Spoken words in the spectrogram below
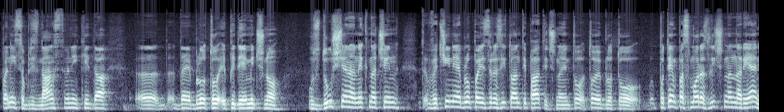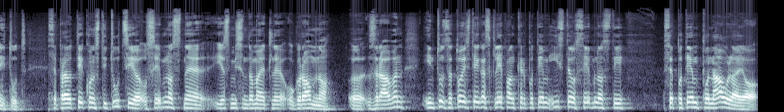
pa niso bili znanstveniki, da, uh, da je bilo to epidemično vzdušje na nek način, večini je bilo pa izrazito antipatično in to, to je bilo to. Potem pa smo različno narejeni tudi. Se pravi, te konstitucije osebnostne, jaz mislim, da imajo tle ogromno uh, zraven in tudi zato iz tega sklepam, ker potem iste osebnosti se potem ponavljajo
